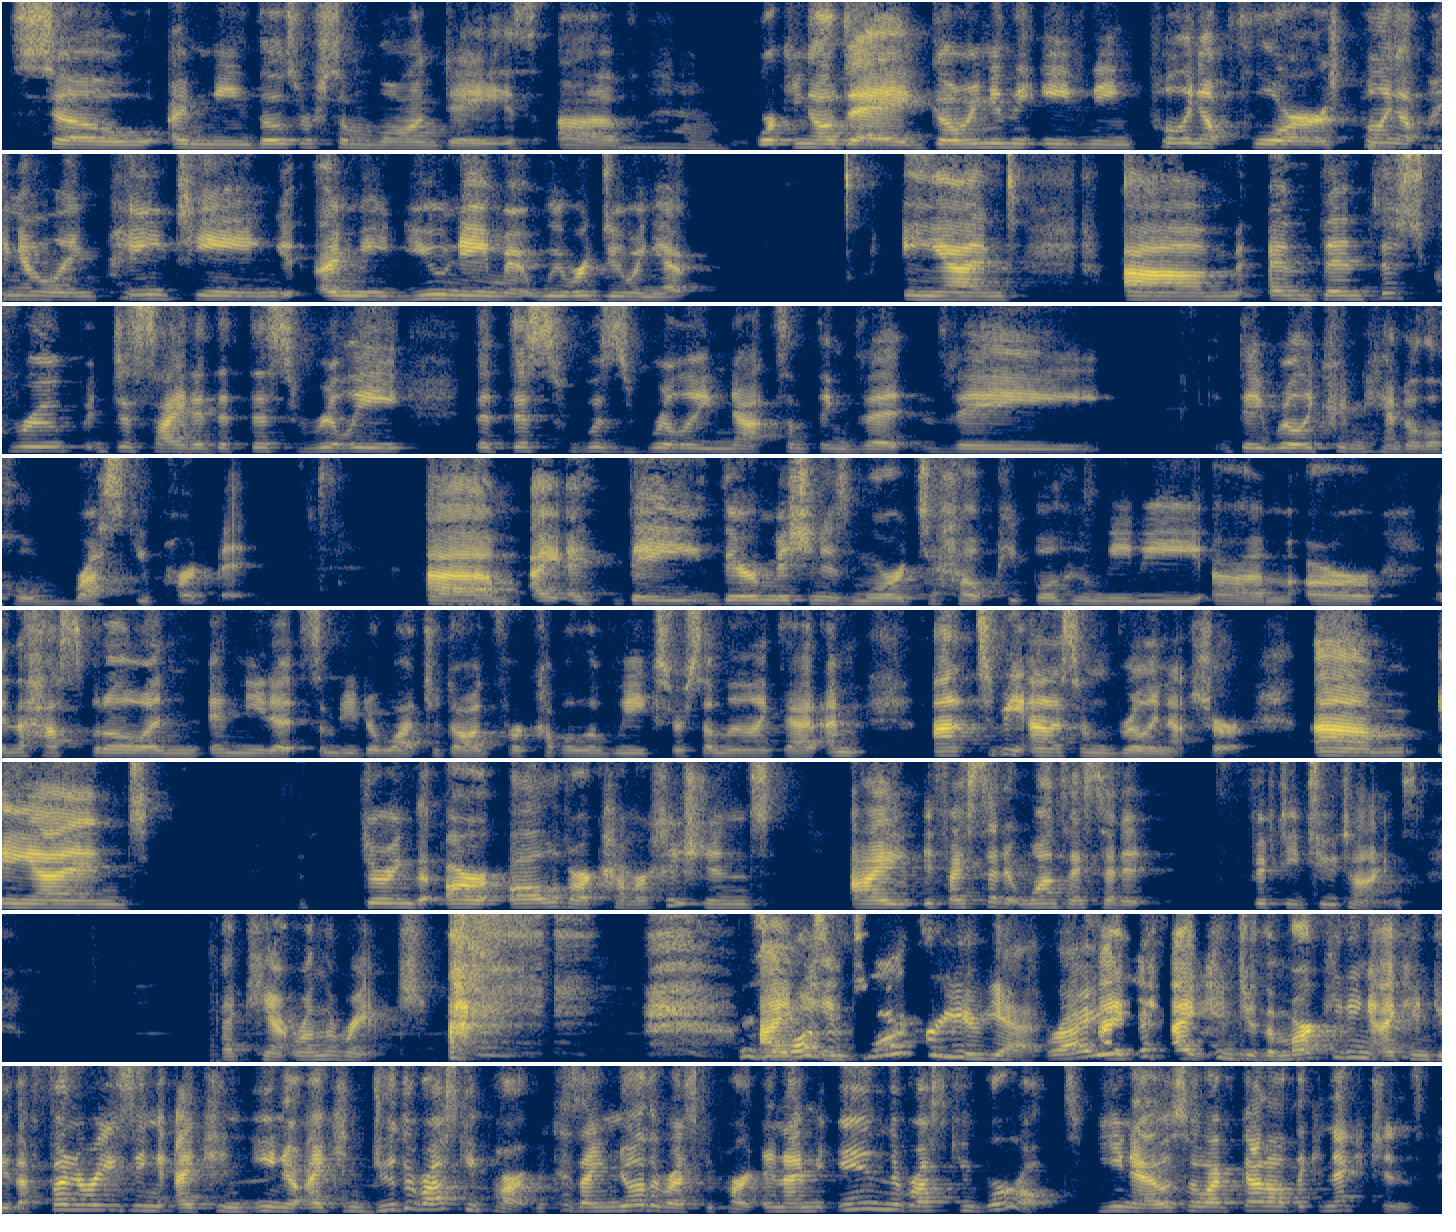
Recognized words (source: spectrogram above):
so i mean those were some long days of mm. working all day going in the evening pulling up floors pulling up paneling painting i mean you name it we were doing it. And um and then this group decided that this really that this was really not something that they they really couldn't handle the whole rescue part of it um, I, I, they their mission is more to help people who maybe um, are in the hospital and, and need a, somebody to watch a dog for a couple of weeks or something like that. I'm uh, to be honest, I'm really not sure. Um, and during the our all of our conversations, I if I said it once, I said it 52 times. I can't run the ranch. I wasn't can, time for you yet, right? I, I, can do the marketing, I can do the fundraising, I can, you know, I can do the rescue part because I know the rescue part and I'm in the rescue world, you know, so I've got all the connections.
